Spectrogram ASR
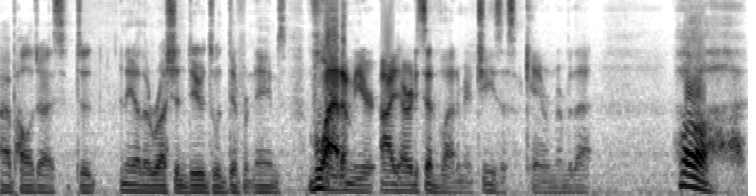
I apologize to any other Russian dudes with different names. Vladimir. I already said Vladimir. Jesus, I can't remember that. Oh,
